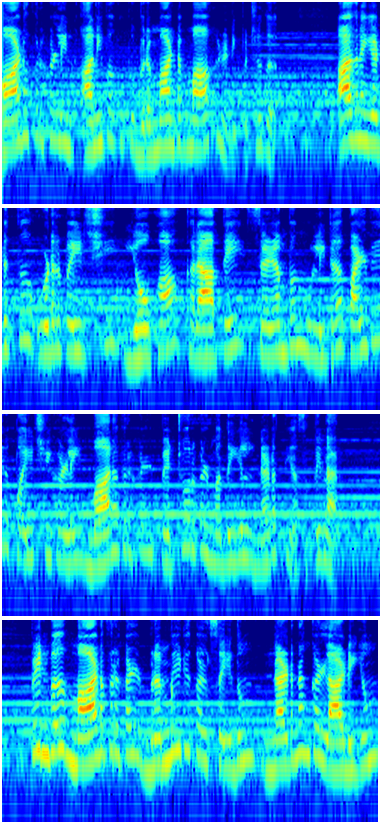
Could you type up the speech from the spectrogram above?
மாணவர்களின் அணிவகுப்பு பிரம்மாண்டமாக நடைபெற்றது. அதனையடுத்து உடற்பயிற்சி யோகா கராத்தே சிலம்பம் உள்ளிட்ட பல்வேறு பயிற்சிகளை மாணவர்கள் பெற்றோர்கள் மத்தியில் நடத்தி அசத்தினர். பின்பு மாணவர்கள் பிரமிடுகள் செய்தும் நடனங்கள் ஆடியும்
